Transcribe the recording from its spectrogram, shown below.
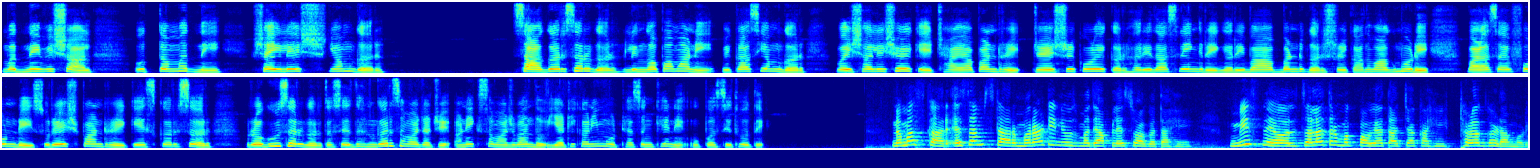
मदने विशाल उत्तम मदने शैलेश यमगर सागर सरगर लिंगापा माने विकास यमगर वैशाली शेळके छाया पांढरे जयश्री कोळेकर हरिदास लेंगरे गरिबा बंडगर श्रीकांत वाघमोडे बाळासाहेब फोंडे सुरेश पांढरे केसकर सर रघु सरगर तसेच धनगर समाजाचे अनेक समाजबांधव या ठिकाणी मोठ्या संख्येने उपस्थित होते. नमस्कार एस एम स्टार मराठी न्यूजमध्ये आपले स्वागत आहे. मी स्नेहल चला तर मग पाहूयात आजच्या काही ठळक घडामोडी.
